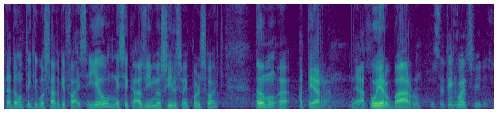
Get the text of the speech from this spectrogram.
cada um tem que gostar do que faz. E eu, nesse caso, e meus filhos também, por sorte, amam a, a terra, né? a poeira, o barro. Você tem quantos filhos?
